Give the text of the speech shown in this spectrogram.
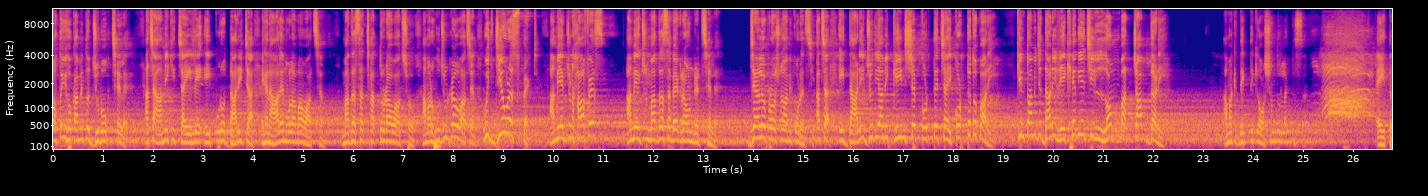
যতই হোক, আমি তো যুবক ছেলে। আচ্ছা আমি কি চাইলে এই পুরো দাড়িটা এখানে আলেম ওলামাও আছেন, মাদ্রাসার ছাত্ররাও আছো, আমার হুজুররাও আছেন উইথ ডিউ রেসপেক্ট আমি একজন হাফেজ, আমি একজন মাদ্রাসা ব্যাকগ্রাউন্ডের ছেলে জেনারেল পড়াশোনা আমি করেছি আচ্ছা এই দাড়ি যদি আমি ক্লিন শেপ করতে চাই, করতে তো পারি, কিন্তু আমি যে দাড়ি রেখে দিয়েছি, লম্বা চাপ দাড়ি, আমাকে দেখতে কি অসুন্দর লাগতেছে? এই তো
